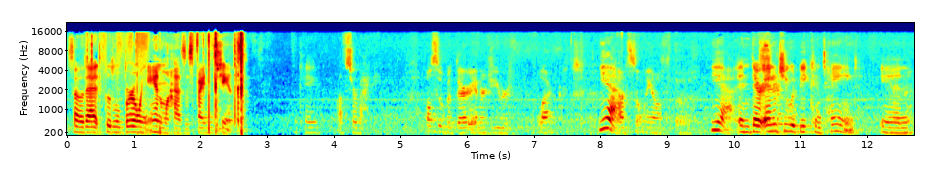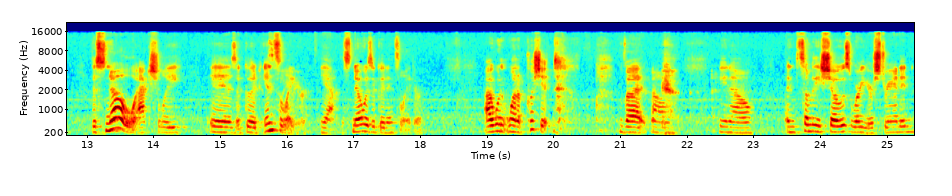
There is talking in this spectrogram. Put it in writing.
So that little burrowing animal has this fighting chance, okay, of surviving. Also, but their energy reflect Yeah, constantly off the. yeah, and their energy would be contained in the snow. Actually, is a good insulator. Yeah, the snow is a good insulator. I wouldn't want to push it, but um, you know, and some of these shows where you're stranded,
